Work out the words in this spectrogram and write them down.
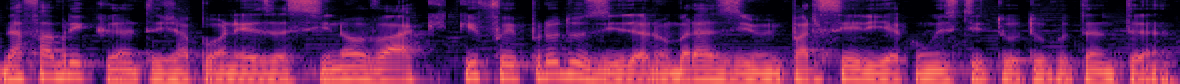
da fabricante japonesa Sinovac, que foi produzida no Brasil em parceria com o Instituto Butantan.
